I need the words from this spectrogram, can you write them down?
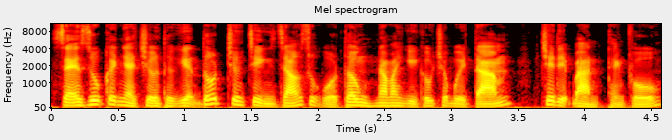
sẽ giúp các nhà trường thực hiện tốt chương trình giáo dục phổ thông năm 2018 trên địa bàn thành phố.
